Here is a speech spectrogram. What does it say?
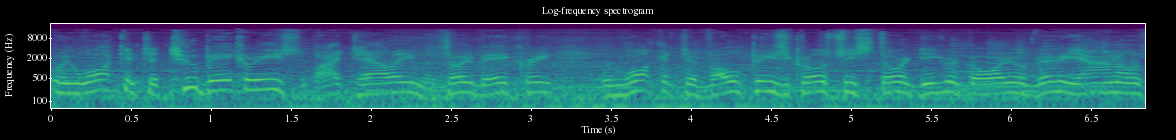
We walk into two bakeries, Vitale, Missouri Bakery. We walk into Volpi's grocery store, Di Gregorio, Viviano's.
